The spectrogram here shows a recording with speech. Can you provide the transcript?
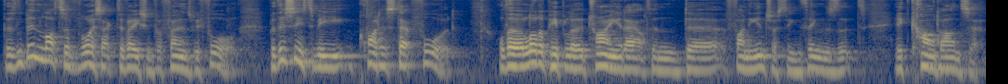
There's been lots of voice activation for phones before, but this seems to be quite a step forward. Although a lot of people are trying it out and uh, finding interesting things that it can't answer.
